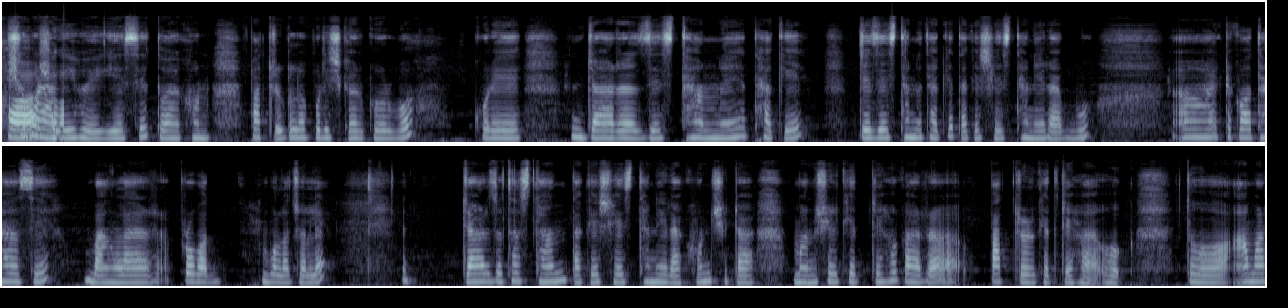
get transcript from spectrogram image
খাওয়া আগেই হয়ে গিয়েছে তো এখন পাত্রগুলো পরিষ্কার করব। করে যার যে স্থানে থাকে যে যে স্থানে থাকে তাকে সে স্থানে রাখব। একটা কথা আছে বাংলার প্রবাদ বলা চলে যার যথাস্থান তাকে সে স্থানে রাখুন সেটা মানুষের ক্ষেত্রে হোক আর পাত্রর ক্ষেত্রে হোক। তো আমার,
